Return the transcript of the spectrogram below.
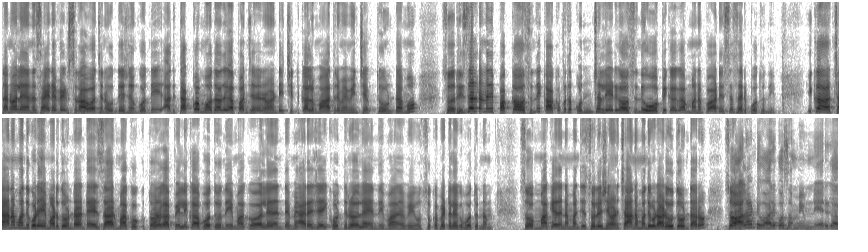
దానివల్ల ఏదైనా సైడ్ ఎఫెక్ట్స్ రావాల్సిన ఉద్దేశం కొద్దీ అది తక్కువ మోతాదుగా పనిచేయటువంటి చిట్కాలు మాత్రమే మేము చెప్తూ ఉంటాము. సో రిజల్ట్ అనేది పక్కా వస్తుంది. కాకపోతే కొంచెం లేట్గా వస్తుంది. ఓపికగా మనం పాటిస్తే సరిపోతుంది. ఇక చాలా మంది కూడా ఏమడుతూ ఉంటారంటే సార్ మాకు త్వరగా పెళ్ళి కాబోతుంది. మాకు లేదంటే మ్యారేజ్ అయ్యి కొద్ది రోజులు అయింది మా మేము సుఖపెట్టలేకపోతున్నాం. సో మాకు ఏదైనా మంచి సొల్యూషన్ అంటే చాలా మంది కూడా అడుగుతూ ఉంటారు. సో అలాంటి వారి కోసం మేము నేరుగా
